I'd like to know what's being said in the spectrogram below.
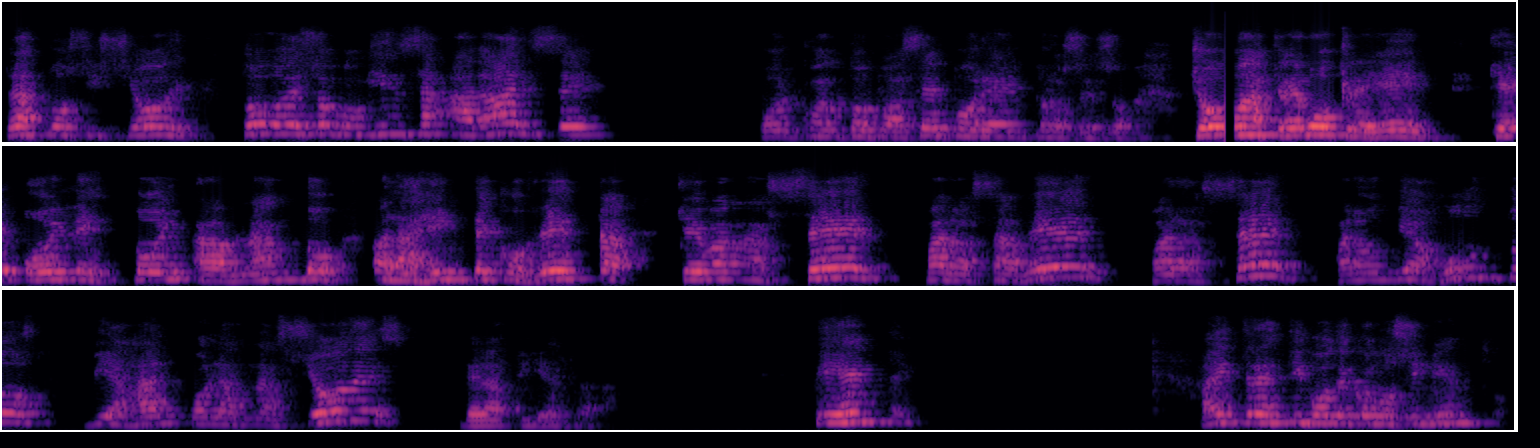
las posiciones, todo eso comienza a darse por cuanto pasé por el proceso. Yo me atrevo a creer que hoy le estoy hablando a la gente correcta que van a hacer para saber, para hacer, para un día juntos viajar por las naciones de la tierra. Mi gente, hay tres tipos de conocimiento.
